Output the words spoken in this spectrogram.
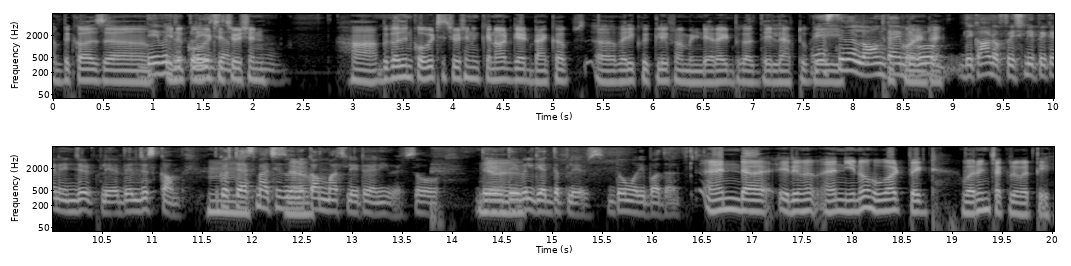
uh, because uh, in a COVID them. situation. Hmm. Huh, because in COVID situation you cannot get backups uh, very quickly from India, right? Because they'll have to be. It's still a long time to go. They can't officially pick an injured player. They'll just come because test matches are going Hmm. to come much later anyway. So they, Yeah. they will get the players. Don't worry about that. And uh, and you know who got picked? Varun Chakravarthy.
